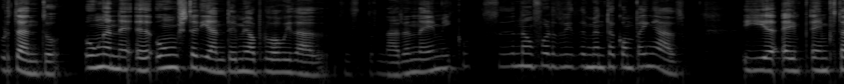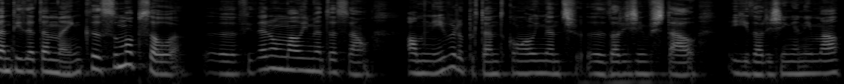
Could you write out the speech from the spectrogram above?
Portanto, um, um vegetariano tem maior probabilidade de se tornar anémico se não for devidamente acompanhado. E é, é importante dizer também que se uma pessoa uh, fizer uma alimentação omnívoro, portanto com alimentos eh, de origem vegetal e de origem animal,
